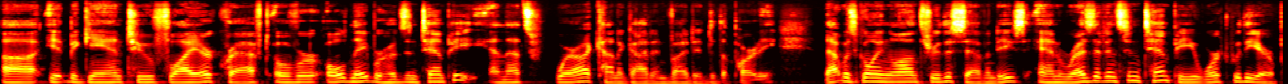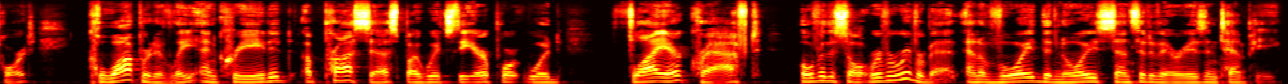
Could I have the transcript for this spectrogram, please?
uh, it began to fly aircraft over old neighborhoods in Tempe. And that's where I kind of got invited to the party. That was going on through the 70s, and residents in Tempe worked with the airport cooperatively and created a process by which the airport would fly aircraft over the Salt River riverbed and avoid the noise sensitive areas in Tempe.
